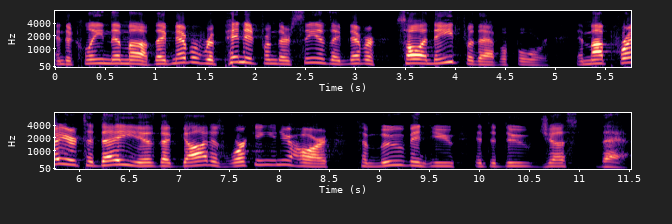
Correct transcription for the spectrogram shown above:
and to clean them up. They've never repented from their sins. They've never saw a need for that before. And my prayer today is that God is working in your heart to move in you and to do just that.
